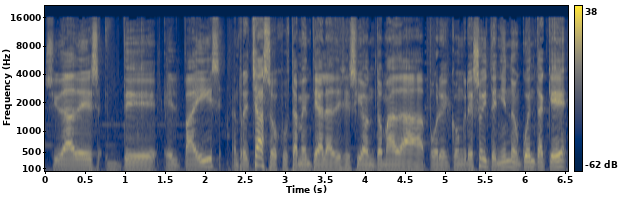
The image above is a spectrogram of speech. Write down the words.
ciudades del país en rechazo justamente a la decisión tomada por el Congreso y teniendo en cuenta que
